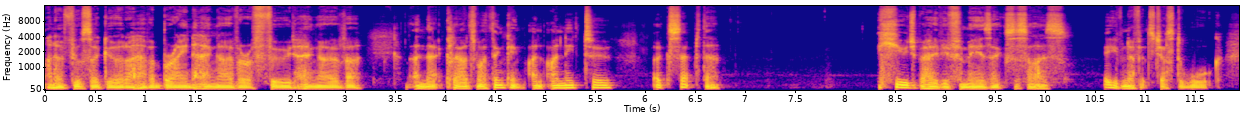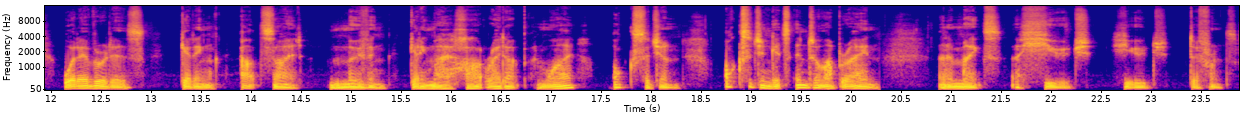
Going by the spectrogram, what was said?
I don't feel so good. I have a brain hangover, a food hangover, and that clouds my thinking. And I need to accept that. Huge behavior for me is exercise even if it's just a walk, whatever it is, getting outside, moving, getting my heart rate up. And why? Oxygen. Oxygen gets into our brain and it makes a huge, huge difference.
